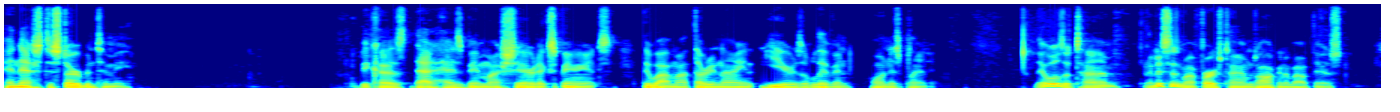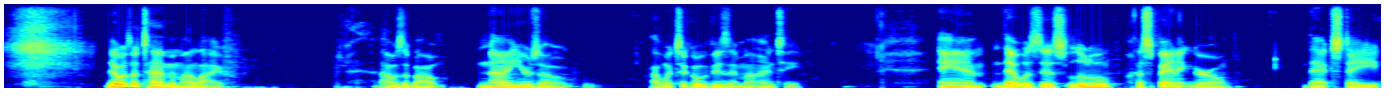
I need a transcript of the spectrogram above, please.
And that's disturbing to me because that has been my shared experience throughout my 39 years of living on this planet. There was a time, and this is my first time talking about this. There was a time in my life, I was about nine years old. I went to go visit my auntie. And there was this little Hispanic girl that stayed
